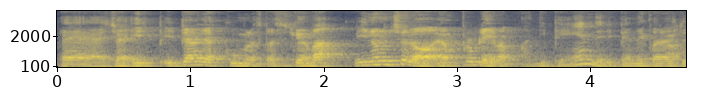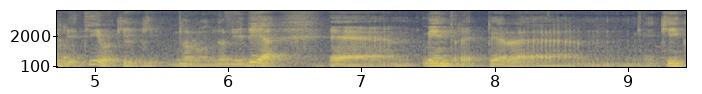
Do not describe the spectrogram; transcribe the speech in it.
eh, cioè il, il, piano di accumulo spesso si chiede ma io non ce l'ho, è un problema, ma dipende, dipende qual è il tuo obiettivo, chi, chi, non, non ho idea, eh, mentre per eh, chi,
